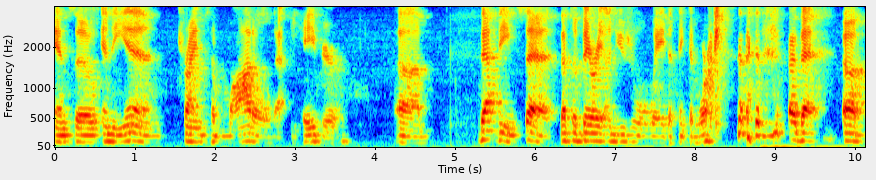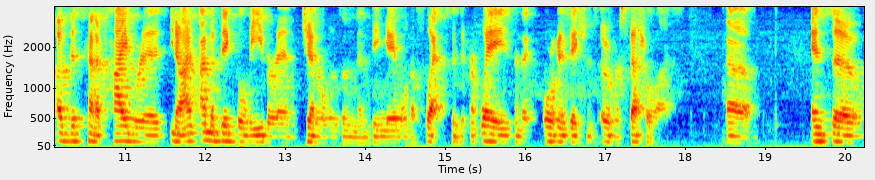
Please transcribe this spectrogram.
And so, in the end, trying to model that behavior. Um, that being said, that's a very unusual way to think and work. that uh, of this kind of hybrid. You know, I'm, I'm a big believer in generalism and being able to flex in different ways, and that organizations over specialize. Um, and so,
